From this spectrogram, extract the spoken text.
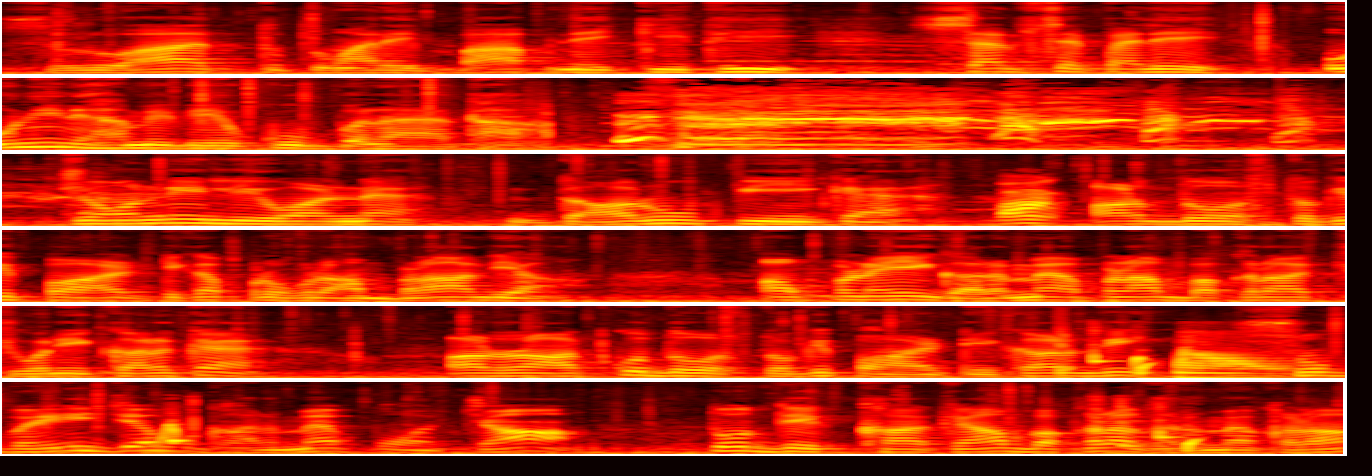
शुरुआत तो तुम्हारे बाप ने की थी। सबसे पहले उन्हीं ने हमें बेवकूफ़ बनाया था। जॉनी लीवर ने दारू पी के और दोस्तों की पार्टी का प्रोग्राम बना दिया। अपने ही घर में अपना बकरा चोरी करके और रात को दोस्तों की पार्टी कर दी। सुबह ही जब घर में पहुँचा तो देखा क्या बकरा घर में खड़ा।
